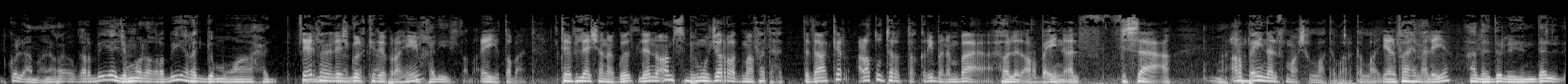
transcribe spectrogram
بكل أمانة. الغربية جمهور الغربية رقم واحد. تعرف أنا ليش قلت كذا إبراهيم؟ الخليج طبعا. أي طبعا. تعرف ليش أنا قلت؟ لأنه أمس بمجرد ما فتحت التذاكر على طول ترى تقريبا أنباع حول ال ألف في الساعة. أربعين ألف ما شاء الله تبارك الله. يعني فاهم علي؟ هذا يدل يدل,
